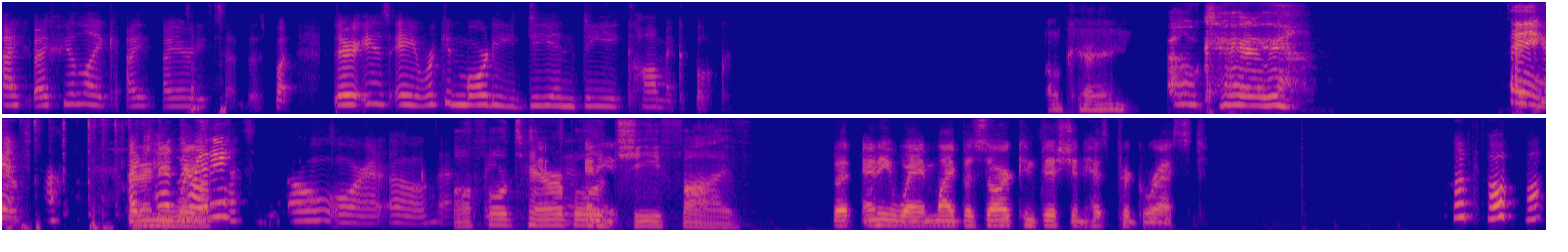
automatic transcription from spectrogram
I I feel like I I already said this, but there is a Rick and Morty D and D comic book. Okay. Okay. I Anywho. can't, I But can't anyway- tell if Ready? that's or oh. That's Awful you expected. terrible Any- G5. But anyway, my bizarre condition has progressed. What the fuck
